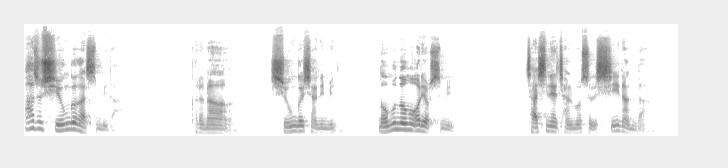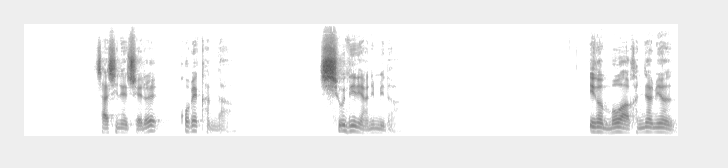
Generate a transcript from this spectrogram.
아주 쉬운 것 같습니다. 그러나 쉬운 것이 아닙니다. 너무너무 어렵습니다. 자신의 잘못을 시인한다. 자신의 죄를 고백한다. 쉬운 일이 아닙니다. 이건 뭐와 같냐면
